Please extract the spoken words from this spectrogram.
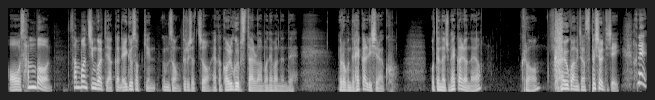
어, 3번. 3번 친구 할 때 약간 애교 섞인 음성 들으셨죠? 약간 걸그룹 스타일로 한번 해봤는데 여러분들 헷갈리시라고. 어땠나요? 좀 헷갈렸나요? 그럼 가요광장 스페셜 DJ 한해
